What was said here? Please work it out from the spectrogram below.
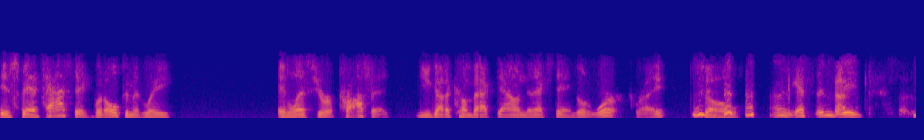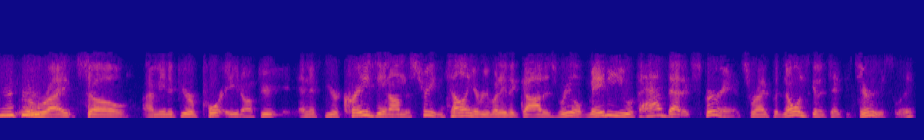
is fantastic, but ultimately, unless you're a prophet, you got to come back down the next day and go to work, right? So yes, indeed. Right. So, I mean, if you're a poor, you know, if you're, and if you're crazy and on the street and telling everybody that God is real, maybe you've had that experience, right? But no one's going to take it seriously.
